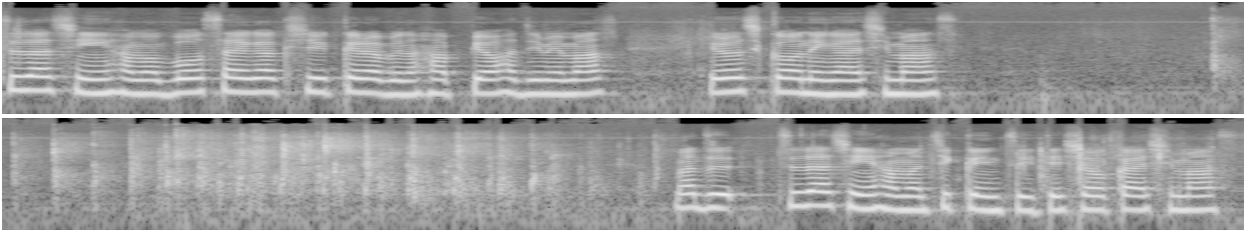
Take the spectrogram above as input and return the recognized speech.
津田新浜防災学習クラブの発表を始めます。よろしくお願いします。まず津田新浜地区について紹介します。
